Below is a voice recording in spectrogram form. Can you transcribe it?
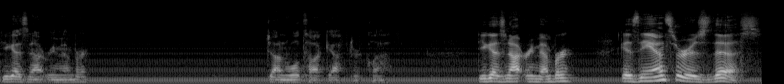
Do you guys not remember? John, we'll talk after class. Do you guys not remember? Because the answer is this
